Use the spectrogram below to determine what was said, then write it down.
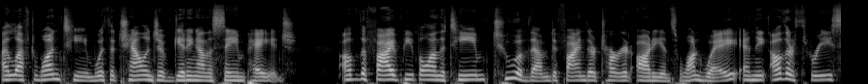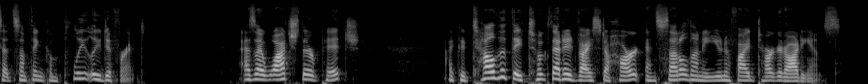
I left one team with a challenge of getting on the same page. Of the five people on the team, two of them defined their target audience one way, and the other three said something completely different. As I watched their pitch, I could tell that they took that advice to heart and settled on a unified target audience.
